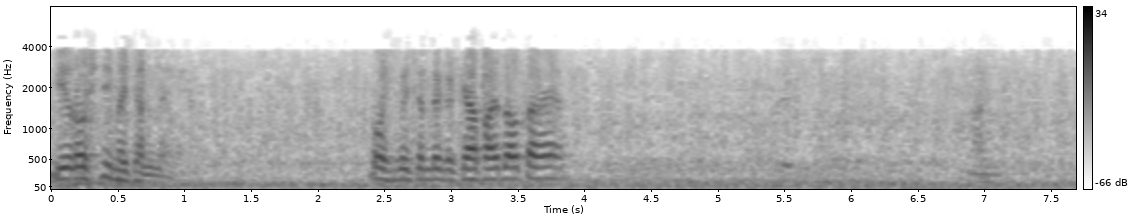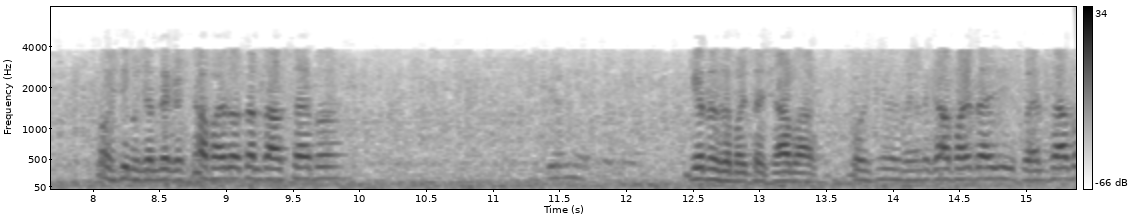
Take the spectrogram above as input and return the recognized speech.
یہ روشنی میں چل رہے ہیں۔ روشنی میں چلنے کا کیا فائدہ ہوتا ہے؟ روشنی میں چلنے کا کیا فائدہ ہوتا ہے الطاف صاحب؟ گرنے سے بچتا ہے شاہباز روشنی میں ملنے کا فائدہ ہے جی؟ سہیل صاحب؟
